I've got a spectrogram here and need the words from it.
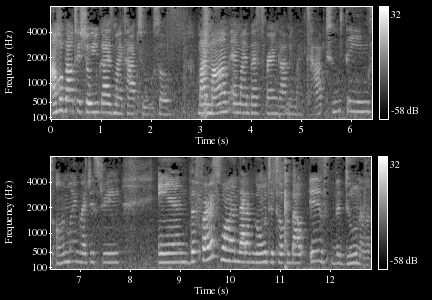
I'm about to show you guys my top two. So my mom and my best friend got me my top two things on my registry. And the first one that I'm going to talk about is the Doona.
